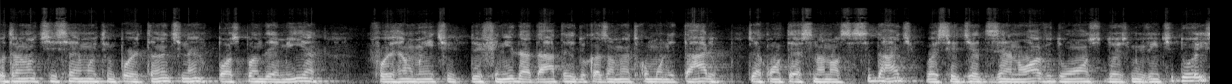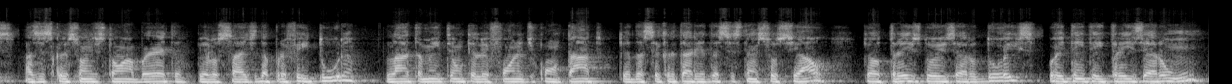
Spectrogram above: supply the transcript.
Outra notícia muito importante, né? Pós-pandemia, foi realmente definida a data do casamento comunitário que acontece na nossa cidade. Vai ser dia 19 de 11 de 2022. As inscrições estão abertas pelo site da prefeitura. Lá também tem um telefone de contato que é da Secretaria de Assistência Social, que é o 3202 8301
